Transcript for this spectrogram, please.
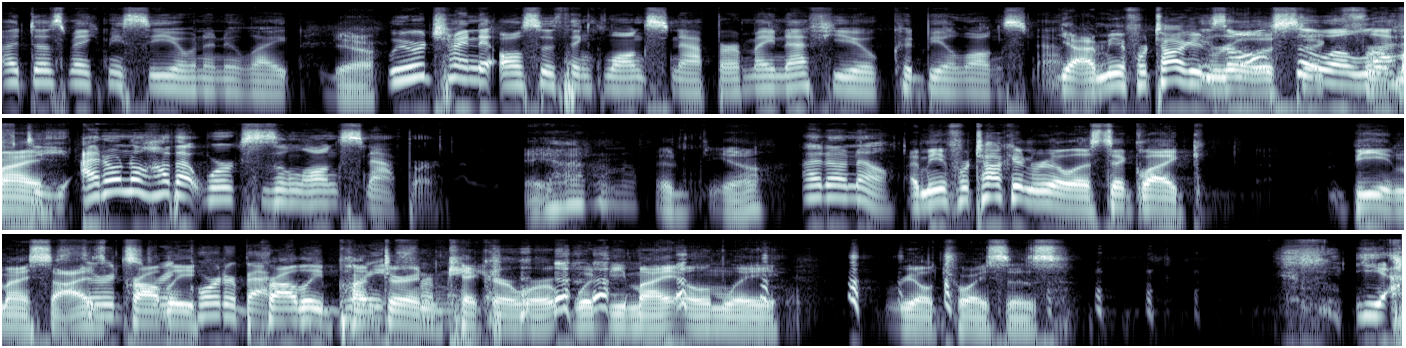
it does make me see you in a new light. Yeah, We were trying to also think long snapper. My nephew could be a long snapper. yeah. I mean, if we're talking He's realistic also a for my, lefty. I don't know how that works as a long snapper. yeah, I don't know if it, you know. I don't know. I mean, if we're talking realistic, like being my size, Third probably quarterback probably would be great punter and me. kicker were, would be my only real choices. Yeah.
